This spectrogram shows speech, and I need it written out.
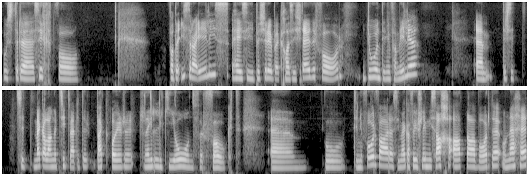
aus der Sicht von, von den Israelis haben sie beschrieben, quasi stell dir vor, du und deine Familie, ähm, ihr seid seit mega langer Zeit werdet ihr wegen eurer Religion verfolgt. Ähm, und deine Vorfahren sind mega viele schlimme Sachen angetan worden und nachher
